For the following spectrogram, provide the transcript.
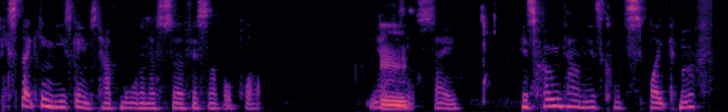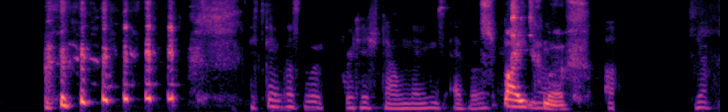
Expecting these games to have more than a surface level plot. Yeah, it Mm. doesn't say. His hometown is called Spikemuth. This game has the most British town names ever. Spikemuth. You have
